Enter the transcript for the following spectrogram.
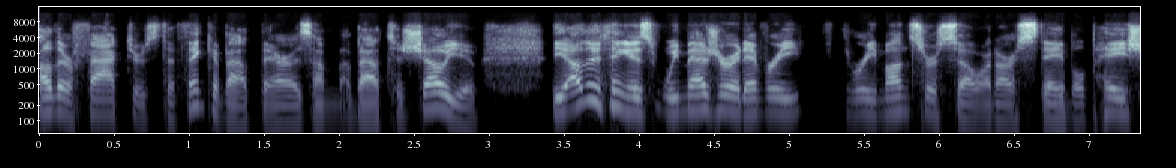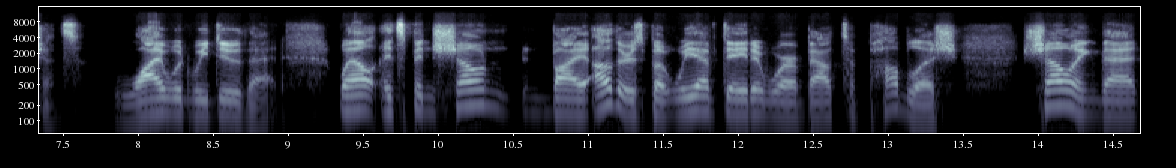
other factors to think about there as i'm about to show you. The other thing is we measure it every three months or so in our stable patients. Why would we do that? Well it's been shown by others but we have data we're about to publish showing that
